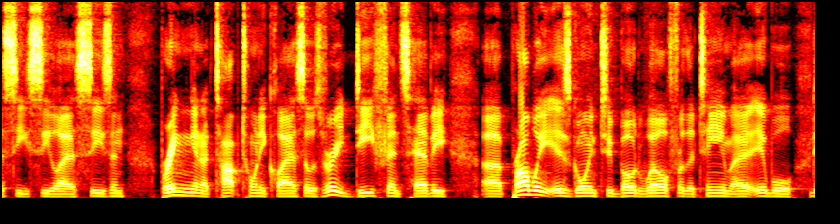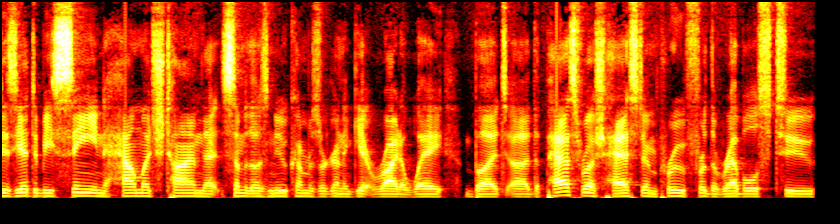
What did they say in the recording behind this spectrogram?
SEC last season bringing in a top 20 class that was very defense heavy. Uh, probably is going to bode well for the team. Uh, it will. It is yet to be seen how much time that some of those newcomers are going to get right away. But uh, the pass rush has to improve for the Rebels to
